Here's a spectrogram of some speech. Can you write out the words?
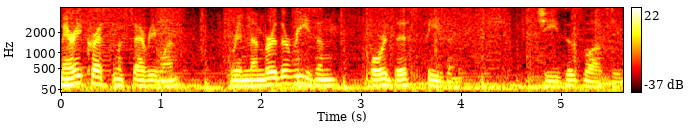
Merry Christmas, everyone. Remember the reason for this season. Jesus loves you.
